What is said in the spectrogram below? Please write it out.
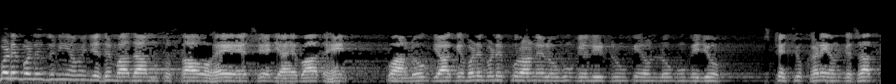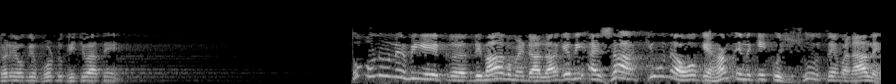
بڑے بڑے دنیا میں جیسے بادام تساؤ ہے، ایسے عجائبات ہیں۔ وہاں لوگ جا کے بڑے بڑے پرانے لوگوں کے لیڈروں کے، ان لوگوں کے جو اسٹیچو کھڑے ہیں، ان کے ساتھ کھڑے ہو کے فوٹو کھنچواتے ہیں۔ تو انہوں نے بھی ایک دماغ میں ڈالا کہ بھی ایسا کیوں نہ ہو کہ ہم ان کی کچھ صورتیں بنا لیں۔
